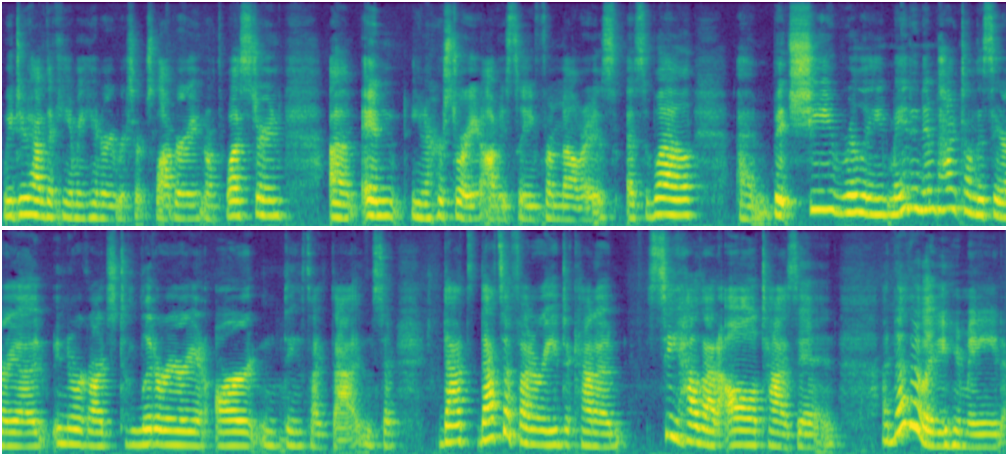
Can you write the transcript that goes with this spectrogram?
We do have the Cammie Henry Research Library at Northwestern. Um, and you know her story obviously from Melrose as well. Um, but she really made an impact on this area in regards to literary and art and things like that. And so that's that's a fun read to kind of see how that all ties in. Another lady who made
